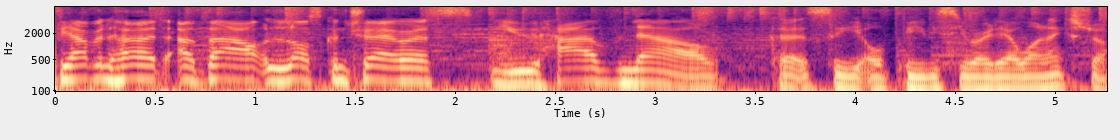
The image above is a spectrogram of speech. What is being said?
If you haven't heard about Los Contreras, you have now, courtesy of BBC Radio 1 Extra.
